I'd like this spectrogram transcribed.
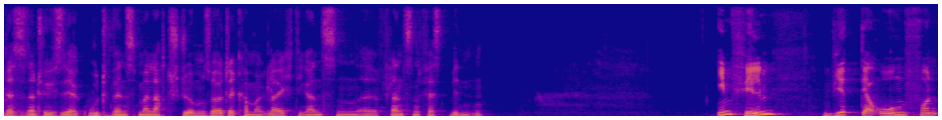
Das ist natürlich sehr gut. Wenn es mal nachts stürmen sollte, kann man gleich die ganzen äh, Pflanzen festbinden. Im Film wird der Ohm von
